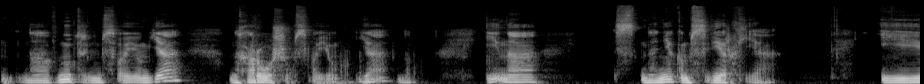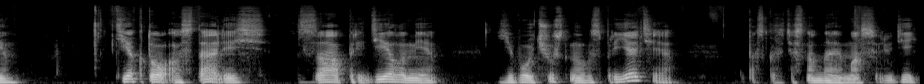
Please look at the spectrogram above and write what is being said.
на внутреннем своем я, на хорошем своем я и на, на неком сверх-я. И те, кто остались за пределами его чувственного восприятия, так сказать, основная масса людей,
